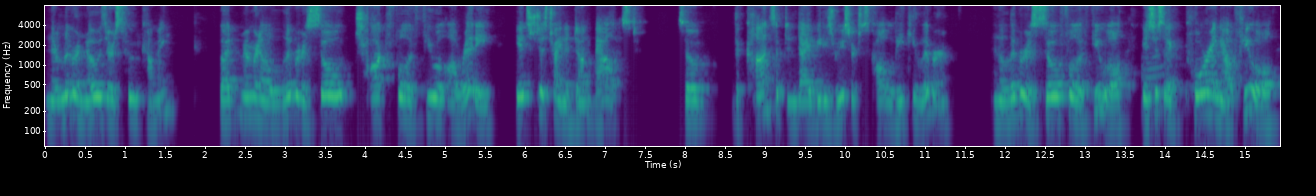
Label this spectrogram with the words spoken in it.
and their liver knows there's food coming, but remember now, the liver is so chock full of fuel already, it's just trying to dump ballast. So the concept in diabetes research is called leaky liver. And the liver is so full of fuel, it's just like pouring out fuel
